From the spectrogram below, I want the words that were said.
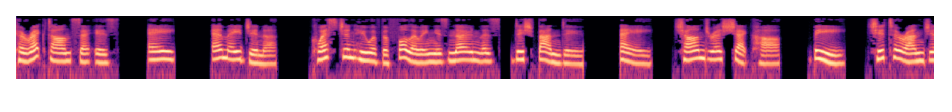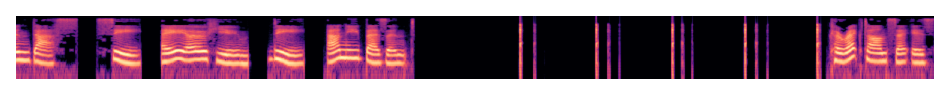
Correct answer is A. M. A. Jinnah. Question Who of the following is known as Deshbandhu? A. Chandra Shekhar. B. Chittaranjan Das. C. A. O. Hume. D. Annie Besant. Correct answer is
